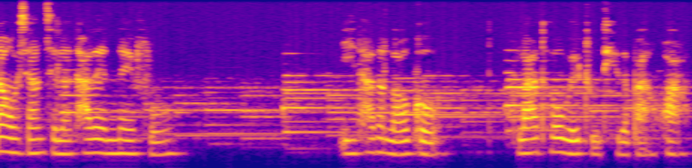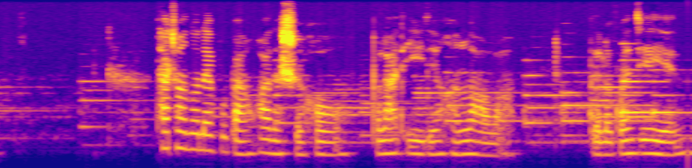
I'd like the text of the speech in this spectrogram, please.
让我想起了他的那幅以他的老狗普拉托为主题的版画。他创作那幅版画的时候，普拉提已经很老了，得了关节炎，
